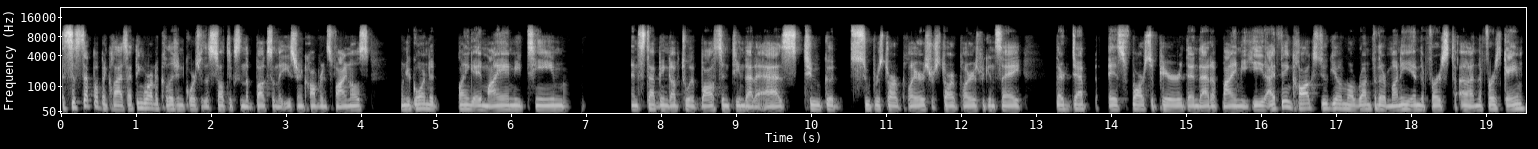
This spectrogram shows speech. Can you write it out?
it's a step up in class. I think we're on a collision course with the Celtics and the Bucks in the Eastern Conference Finals. When you're going to playing a Miami team and stepping up to a Boston team that has two good superstar players or star players, we can say their depth is far superior than that of Miami Heat. I think Hawks do give them a run for their money in the first uh, in the first game.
